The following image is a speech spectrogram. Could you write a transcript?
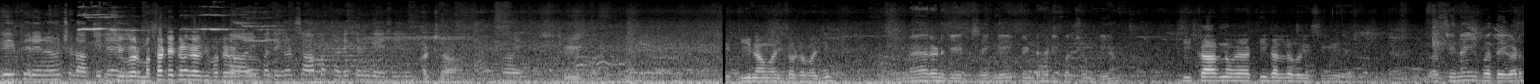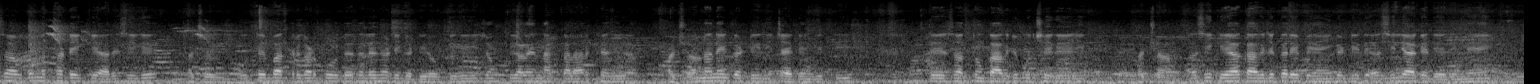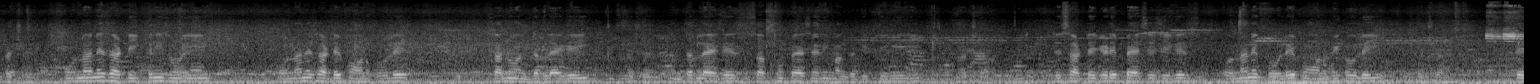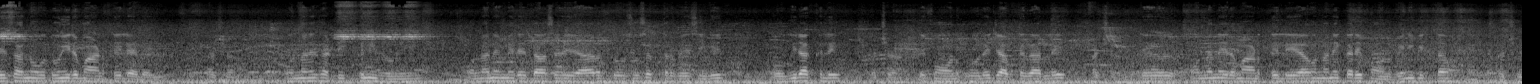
ਜੀ ਫਿਰ ਇਹਨਾਂ ਨੂੰ ਛੁਡਾ ਕੇ ਲਿਆਏ ਤੁਸੀਂ ਫਿਰ ਮੱਥਾ ਟੇਕਣ ਗਏ ਸੀ ਫਤਿਹਗੜ੍ਹ ਹਾਂ ਜੀ ਸਾਹਿਬ? ਫਤਿਹਗੜ੍ਹ ਸਾਹਿਬ ਮੱਥਾ ਟੇਕਣ ਗਏ ਸੀ ਜੀ। ਅੱਛਾ। ਹਾਂ ਜੀ। ਠੀਕ ਹੈ ਕੀ ਨਾਮ ਹੈ ਜੀ ਤੁਹਾਡਾ ਭਾਜੀ ਮੈਂ ਰਣਜੀਤ ਸਿੰਘ ਜੀ ਪਿੰਡ ਹਰੀਪੁਰ ਝੁੰਗੀਆਂ। ਕੀ ਕਾਰਨ ਹੋਇਆ ਕੀ ਗੱਲ ਹੋਈ ਸੀਗੀ ਇਹ? ਅਸੀਂ ਨਾ ਜੀ ਫਤਿਹਗੜ੍ਹ ਸਾਹਿਬ ਤੋਂ ਮੱਥਾ ਟੇਕ ਕੇ ਆ ਰਹੇ ਸੀਗੇ। ਅੱਛਾ ਜੀ। ਉੱਥੇ ਬਾਦਰਗੜ੍ਹ ਪੁਲ ਦੇ ਥੱਲੇ ਸਾਡੀ ਗੱਡੀ ਰੋਕੀ ਗਈ ਚੌਂਕੀ ਵਾਲੇ ਨੇ ਨਾਕਾ ਲਾ ਰੱਖਿਆ ਸੀਗਾ। ਅੱਛਾ। ਉਹਨਾਂ ਨੇ ਗੱਡੀ ਦੀ ਚੈਕਿੰਗ ਕੀਤੀ ਤੇ ਸਾਥੋਂ ਕਾਗਜ਼ ਪੁੱਛੇ ਗਏ ਜੀ। ਅੱਛਾ। ਅਸੀਂ ਕਿਹਾ ਕਾਗਜ਼ ਘਰੇ ਪਏ ਆਂ ਗੱਡੀ ਤੇ ਅਸੀਂ ਲਿਆ ਕੇ ਦੇ ਦਿੰਨੇ ਆਂ। ਅੱਛਾ। ਉਹਨਾਂ ਨੇ ਸਾਡੀ ਇੱਕ ਨਹੀਂ ਸੁਣੀ ਜੀ। ਉਹਨਾਂ ਨੇ ਸਾਡੇ ਫੋਨ ਖੋਲੇ ਸਾਨੂੰ ਅੰਦਰ ਲੈ ਗਏ ਜੀ। ਅੱਛਾ। ਅੰਦਰ ਲੈ ਕੇ ਸਾਥੋਂ ਪੈਸਿਆਂ ਦੀ ਮੰਗ ਕੀਤੀ ਗਈ ਜੀ। ਅੱਛਾ। ਤੇ ਸਾਡੇ ਜਿਹੜੇ ਪੈਸੇ ਸੀਗੇ ਉਹਨਾਂ ਨੇ ਖੋਲੇ ਫੋਨ ਵੀ ਖੋਲੇ ਜੀ। ਅੱਛਾ। ਤੇ ਸਾਨੂੰ ਉਦੋਂ ਹੀ ਰਿਮਾਂਡ ਤੇ ਲੈ ਲਿਆ ਜੀ। ਅੱਛਾ। ਉਹਨਾਂ ਨੇ ਸਾਡੀ ਇੱਕ ਨਹੀਂ ਸੁਣੀ ਜੀ। ਉਹਨਾਂ ਨੇ ਮੇਰੇ 10270 ਰੁਪਏ ਸੀਗੇ। ਉਹ ਵੀ ਰੱਖ ਲਏ। ਅੱਛਾ। ਤੇ ਫੋਨ ਖੋਲੇ ਜ਼ਬਤ ਕਰ ਲਏ। ਅੱਛਾ। ਤੇ ਉਹਨਾਂ ਨੇ ਰਿਮਾਂਡ ਤੇ ਲਿਆ ਉਹਨਾਂ ਨੇ ਘਰੇ ਫੋਨ ਵੀ ਨਹੀਂ ਕੀਤਾ। ਅੱਛਾ।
